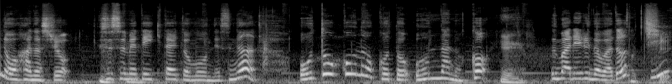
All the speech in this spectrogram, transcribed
位のお話を進めていきたいと思うんですが、うん、男の子と女の子、ええ、生まれるのはどっち？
